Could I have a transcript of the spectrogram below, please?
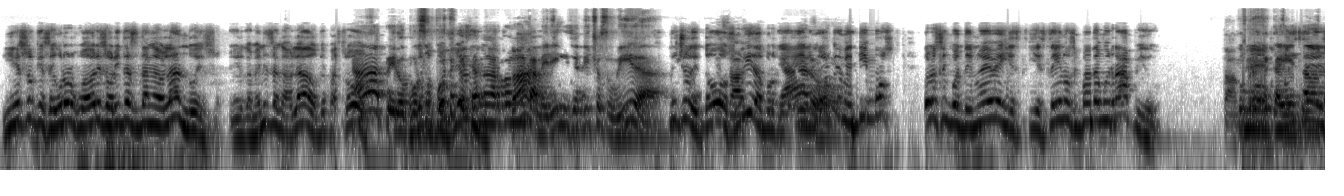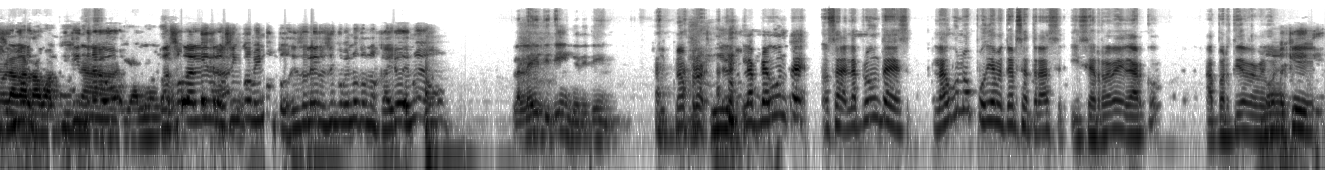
Y eso que seguro los jugadores ahorita se están hablando eso. En el camerino se han hablado, ¿qué pasó? Ah, pero por ¿Por qué no supuesto que se han agarrado en el Claro. camerín y se han dicho su vida. Han dicho de todo Exacto, su vida, porque el claro. gol que metimos fue los 59 y, y Stein nos empata muy rápido. Como- que no. Pasó la ley de los 5 minutos. Esa ley de los 5 minutos nos cayó de nuevo. La ley de Titín, de Titín. No, pero Sí. la, pregunta, o sea, la pregunta es, ¿la U no podía meterse atrás y cerrar el arco a partir de No, es que, es que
